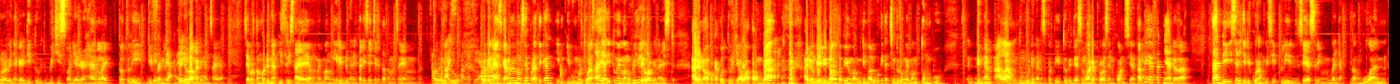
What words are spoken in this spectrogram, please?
keluarganya kayak gitu gitu which is on the other hand like totally different Beda, like, beda iya. banget dengan saya Iya. saya bertemu dengan istri saya yang memang mirip dengan yang tadi saya cerita teman saya yang cowok Organized itu banget ya. organized karena memang saya perhatikan ibu, ibu mertua saya itu memang really organized I don't know apakah kultur Jawa atau enggak I don't really know tapi memang di Maluku kita cenderung memang tumbuh dengan alam tumbuh Hmm. dengan seperti itu gitu ya semua ada pros and cons ya tapi Iya. efeknya adalah tadi saya jadi kurang disiplin saya sering banyak gangguan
